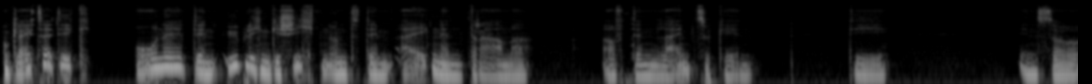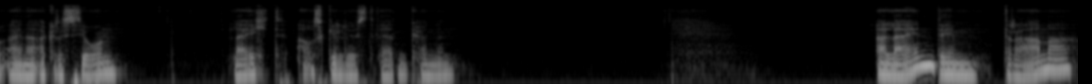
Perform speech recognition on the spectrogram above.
Und gleichzeitig ohne den üblichen Geschichten und dem eigenen Drama auf den Leim zu gehen, die in so einer Aggression leicht ausgelöst werden können. Allein dem Drama,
